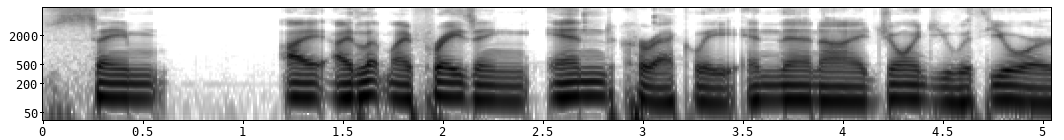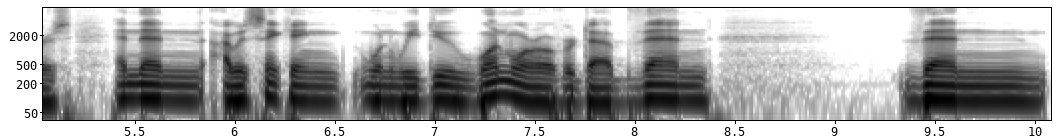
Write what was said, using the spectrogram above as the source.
same I, I let my phrasing end correctly and then I joined you with yours and then I was thinking when we do one more overdub then then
